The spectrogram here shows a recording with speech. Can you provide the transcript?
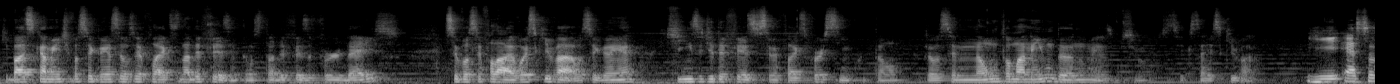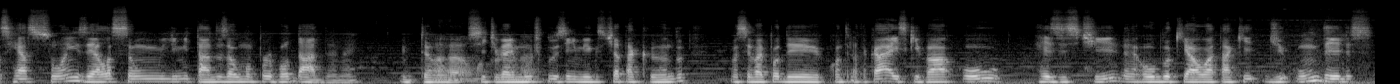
Que basicamente você ganha seus reflexos na defesa. Então, se a defesa for 10, se você falar, ah, eu vou esquivar, você ganha 15 de defesa se seu reflexo for 5. Então, para você não tomar nenhum dano mesmo, se você quiser esquivar. E essas reações, elas são limitadas a uma por rodada, né? Então, se tiver múltiplos inimigos te atacando, você vai poder contra-atacar, esquivar ou resistir, né, ou bloquear o ataque de um deles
